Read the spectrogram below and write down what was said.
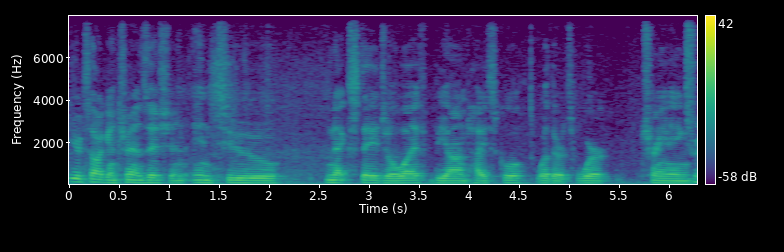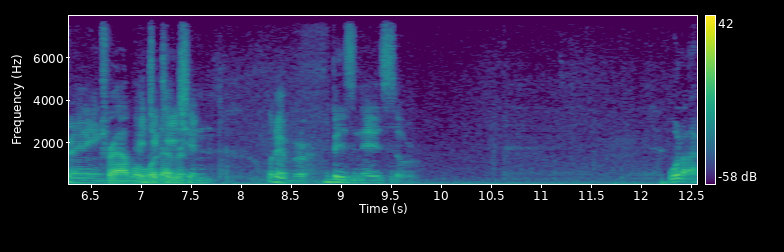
you're talking transition into next stage of life beyond high school, whether it's work, training, training travel, whatever. education whatever business or What I,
